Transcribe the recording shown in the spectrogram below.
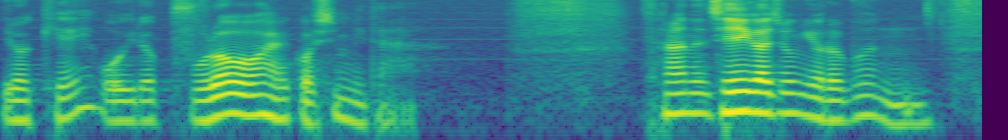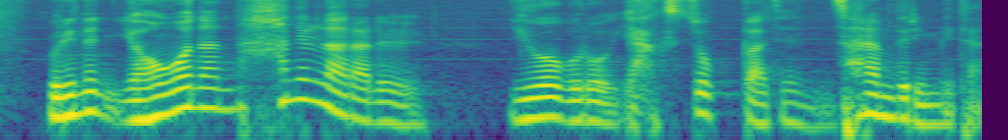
이렇게 오히려 부러워할 것입니다. 사랑하는 제 가족 여러분, 우리는 영원한 하늘나라를 유업으로 약속받은 사람들입니다.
